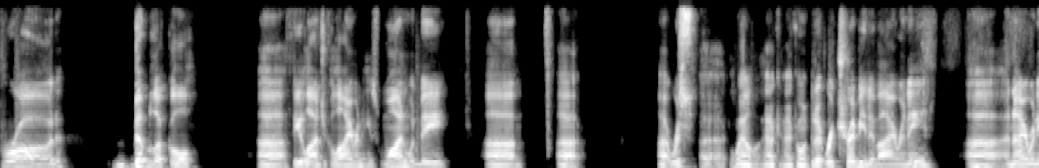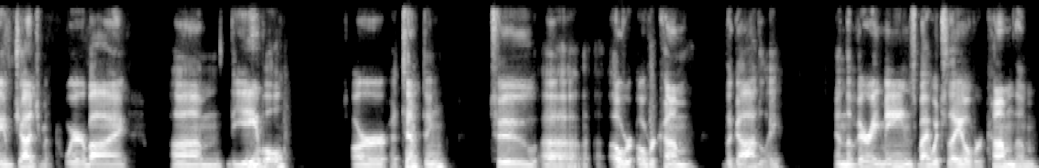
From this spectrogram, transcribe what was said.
broad biblical uh, theological ironies. One would be, uh, uh, uh res- uh, well, how can I put it? Retributive irony, mm-hmm. an irony of judgment, whereby um, the evil are attempting to over overcome the godly, and the very means by which they overcome them,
